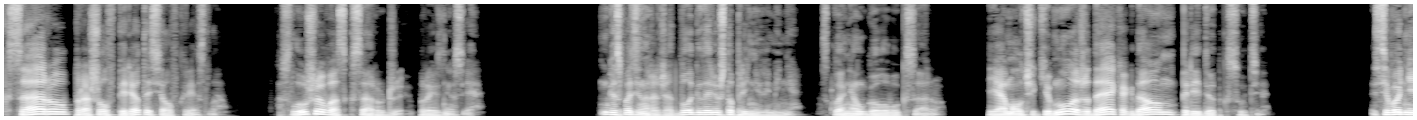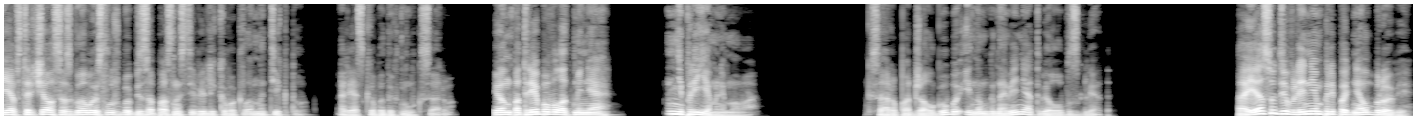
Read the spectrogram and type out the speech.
Ксару прошел вперед и сел в кресло. «Слушаю вас, Ксаруджи», — произнес я. «Господин Раджат, благодарю, что приняли меня», — склонил голову Ксару. Я молча кивнул, ожидая, когда он перейдет к сути. «Сегодня я встречался с главой службы безопасности великого клана Тикту», — резко выдохнул Ксару. «И он потребовал от меня неприемлемого». Ксару поджал губы и на мгновение отвел взгляд. А я с удивлением приподнял брови.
